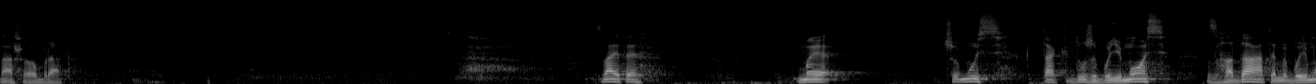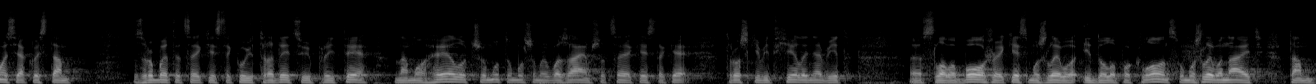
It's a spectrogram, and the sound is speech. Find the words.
нашого брата. Знаєте, ми чомусь так дуже боїмось згадати, ми боїмося якось там зробити це якоюсь такою традицією, прийти на могилу. Чому? Тому що ми вважаємо, що це якесь таке трошки відхилення від е, Слова Божого, якесь, можливо, ідолопоклонство, можливо, навіть там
